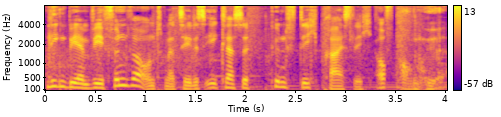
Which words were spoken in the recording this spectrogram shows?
liegen BMW 5er und Mercedes E-Klasse künftig preislich auf Augenhöhe.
